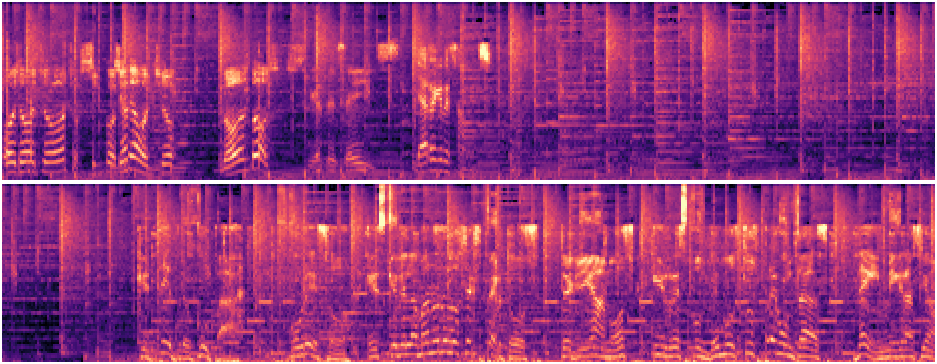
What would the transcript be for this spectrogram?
888-578-2276. Ya regresamos. ¿Qué te preocupa? Por eso es que de la mano de los expertos te guiamos y respondemos tus preguntas de inmigración.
